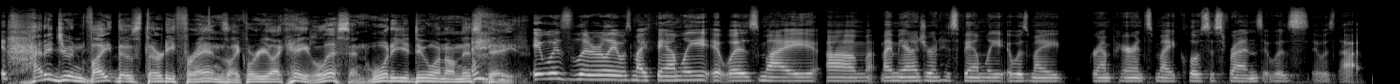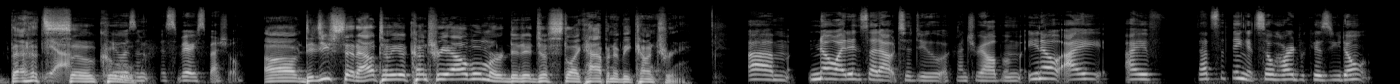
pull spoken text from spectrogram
it's How did you invite those thirty friends? Like, were you like, "Hey, listen, what are you doing on this date?" It was literally it was my family. It was my um, my manager and his family. It was my grandparents, my closest friends. It was it was that. That's Yeah, so cool. It was it's very special. Uh, did you set out to make a country album, or did it just like happen to be country? Um, no, I didn't set out to do a country album. You know, I I've that's the thing. It's so hard because you don't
